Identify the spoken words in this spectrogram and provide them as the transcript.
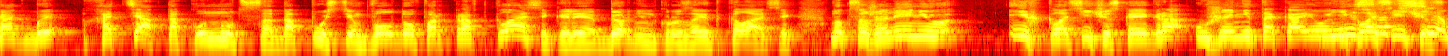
как бы хотят окунуться, допустим, в World of Warcraft Classic или Burning Crusade Classic, но, к сожалению, их классическая игра уже не такая не, не классическая.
